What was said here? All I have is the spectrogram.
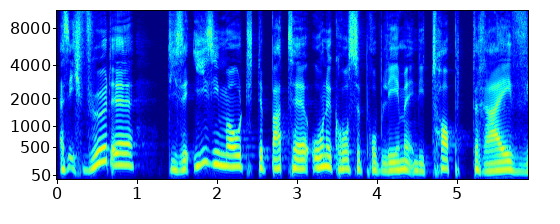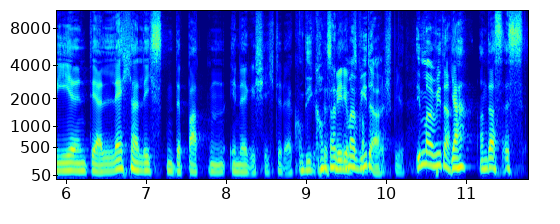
also ich würde diese Easy Mode Debatte ohne große Probleme in die Top 3 wählen der lächerlichsten Debatten in der Geschichte der Die Computer. kommt des halt immer wieder. Immer wieder. Ja, und das ist,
